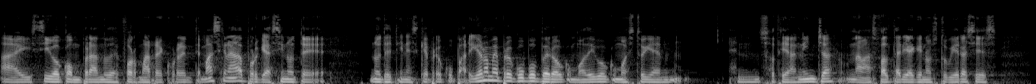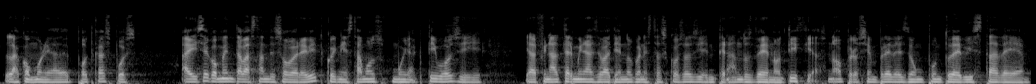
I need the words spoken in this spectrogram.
Ahí sigo comprando de forma recurrente. Más que nada porque así no te, no te tienes que preocupar. Yo no me preocupo, pero como digo, como estoy en, en Sociedad Ninja, nada más faltaría que no estuviera si es la comunidad del podcast, pues ahí se comenta bastante sobre Bitcoin y estamos muy activos y, y al final terminas debatiendo con estas cosas y enterándote de noticias, ¿no? Pero siempre desde un punto de vista de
